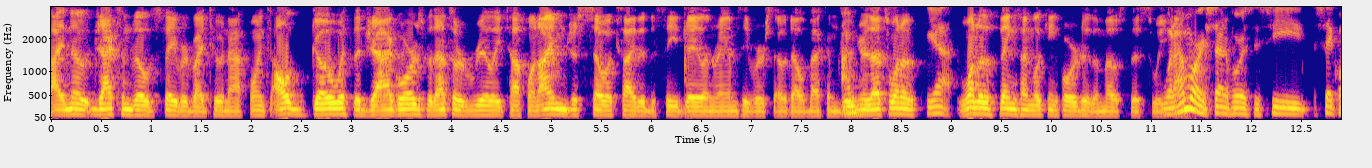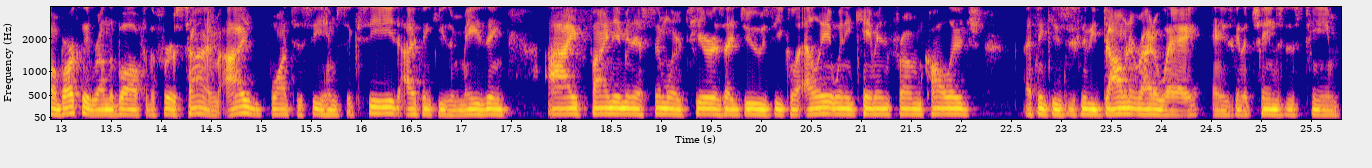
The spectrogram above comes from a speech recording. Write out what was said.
I know Jacksonville is favored by two and a half points. I'll go with the Jaguars, but that's a really tough one. I'm just so excited to see Jalen Ramsey versus Odell Beckham Jr. that's one of Yeah. one of the things I'm looking forward to the most this week. What I'm more excited for is to see Saquon Barkley run the ball for the first time. I want to see him succeed. I think he's amazing. I find him in a similar tier as I do Ezekiel Elliott when he came in from college. I think he's just going to be dominant right away, and he's going to change this team.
